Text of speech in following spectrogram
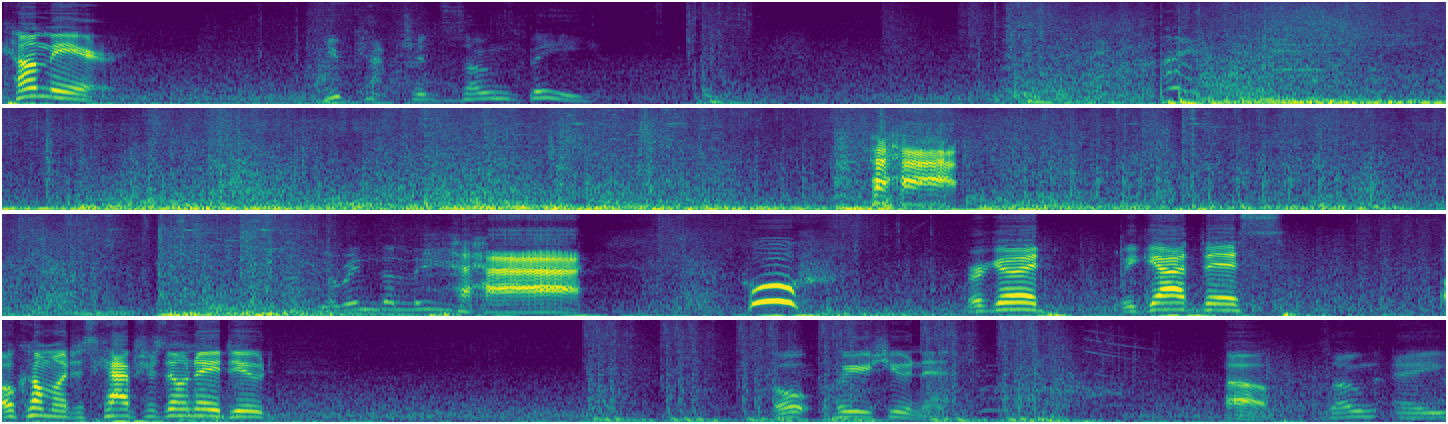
Come here! You captured Zone B. Haha! Whew! We're good. We got this. Oh, come on, just capture Zone A, dude. Oh, who are you shooting at? Oh, Zone A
